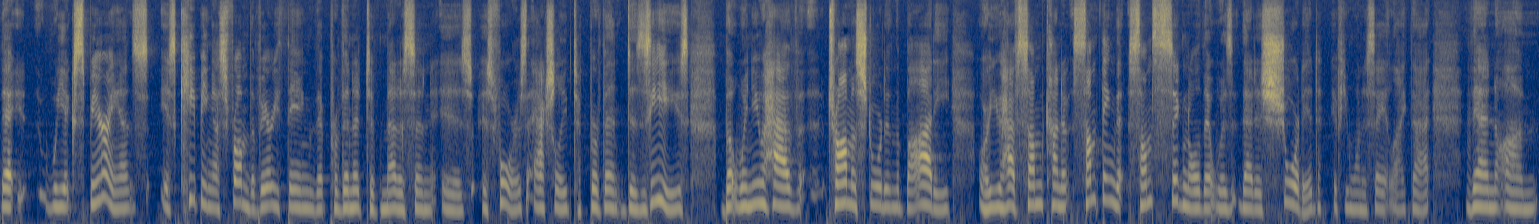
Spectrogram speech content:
that we experience is keeping us from the very thing that preventative medicine is is for is actually to prevent disease. But when you have trauma stored in the body or you have some kind of something that some signal that was that is shorted if you want to say it like that then um,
